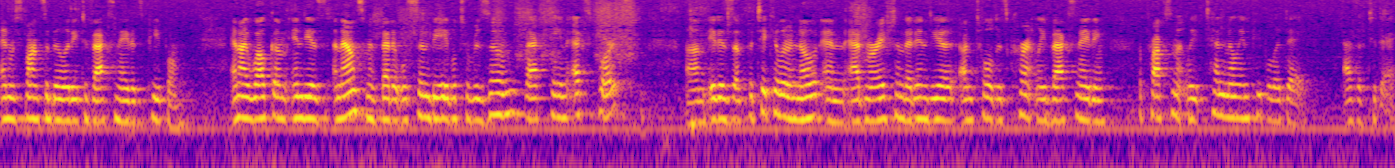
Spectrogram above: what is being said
and responsibility to vaccinate its people. And I welcome India's announcement that it will soon be able to resume vaccine exports. Um, it is of particular note and admiration that India, I'm told, is currently vaccinating approximately 10 million people a day as of today.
